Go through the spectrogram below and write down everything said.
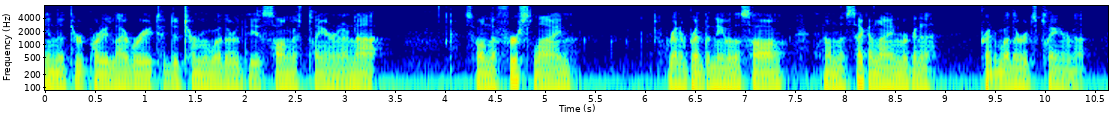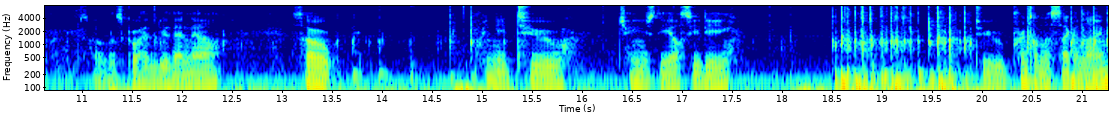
in the third-party library to determine whether the song is playing or not. So on the first line, we're going to print the name of the song, and on the second line, we're going to print whether it's playing or not. So let's go ahead and do that now. So we need to change the LCD to print on the second line.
